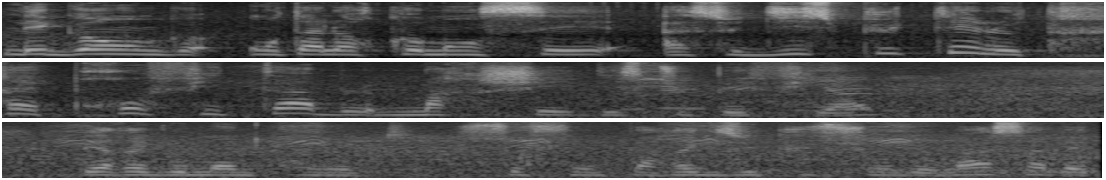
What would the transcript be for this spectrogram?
Les gangs ont alors commencé à se disputer le très profitable marché des stupéfiants. Les règlements de compte se font par exécution de masse avec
